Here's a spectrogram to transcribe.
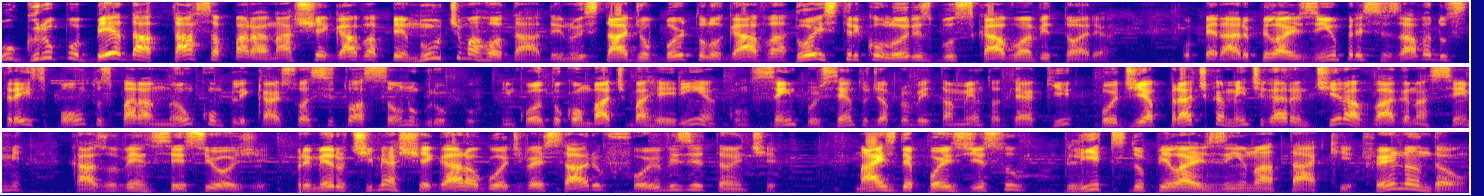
O grupo B da Taça Paraná chegava à penúltima rodada e no estádio Bortolugava, dois tricolores buscavam a vitória. O operário Pilarzinho precisava dos três pontos para não complicar sua situação no grupo, enquanto o combate Barreirinha, com 100% de aproveitamento até aqui, podia praticamente garantir a vaga na semi caso vencesse hoje. O primeiro time a chegar ao gol adversário foi o visitante. Mas depois disso, blitz do Pilarzinho no ataque. Fernandão,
